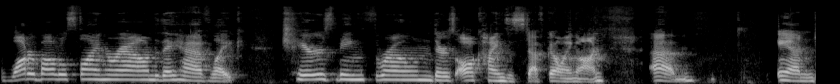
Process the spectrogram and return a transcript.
water bottles flying around, they have like chairs being thrown, there's all kinds of stuff going on. Um and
